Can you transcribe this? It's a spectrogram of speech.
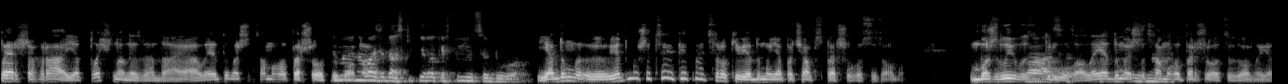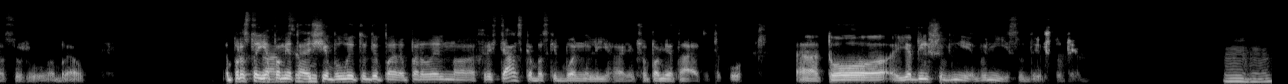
перша гра, я точно не згадаю, але я думаю, що з самого першого Ти маю на увазі, да, скільки років тому це було? Я думаю, я думаю, що це 15 років. Я думаю, я почав з першого сезону. Можливо, з другого, але я думаю, що з самого першого сезону я сужу АБЛ. Просто я Так, це пам'ятаю, ще були туди пар- паралельно християнська баскетбольна ліга, якщо пам'ятаєте таку, Е, то я більше в ній, в ній судив. Угу.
